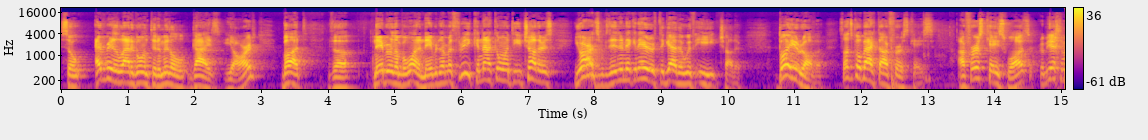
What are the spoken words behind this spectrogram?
So everybody's allowed to go into the middle guy's yard, but the neighbor number one and neighbor number three cannot go into each other's yards because they didn't make an erev together with each other. So let's go back to our first case. Our first case was Rabbi Yechim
